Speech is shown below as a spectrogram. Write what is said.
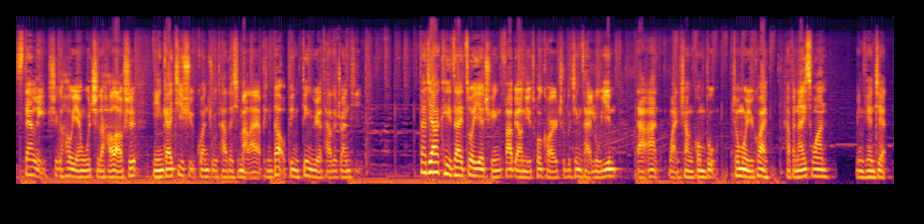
，Stanley 是个厚颜无耻的好老师，你应该继续关注他的喜马拉雅频道，并订阅他的专辑。大家可以在作业群发表你脱口而出的精彩录音，答案晚上公布。周末愉快，Have a nice one，明天见。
